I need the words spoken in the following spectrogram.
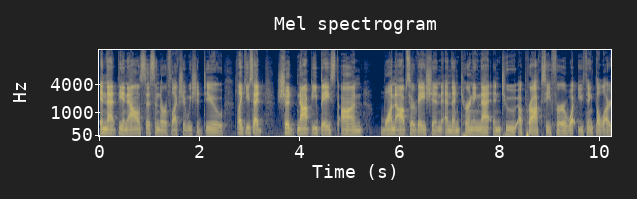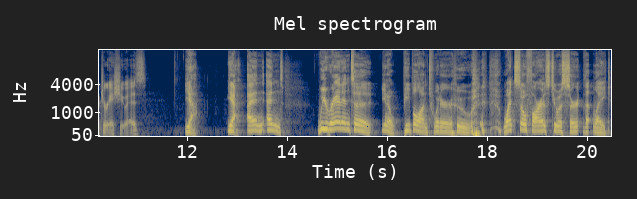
in that the analysis and the reflection we should do, like you said, should not be based on one observation and then turning that into a proxy for what you think the larger issue is. Yeah. Yeah. And and we ran into, you know, people on Twitter who went so far as to assert that like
